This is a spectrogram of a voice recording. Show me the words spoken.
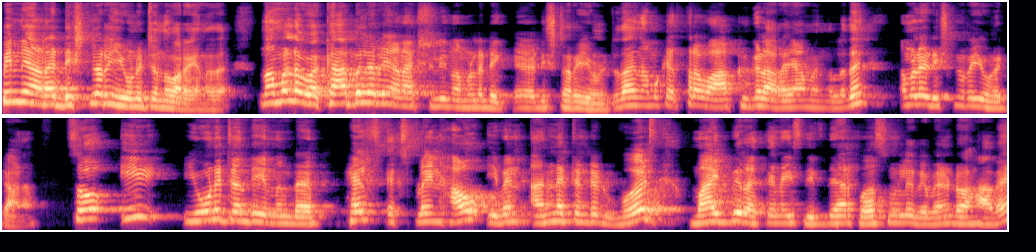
പിന്നെയാണ് ഡിക്ഷണറി യൂണിറ്റ് എന്ന് പറയുന്നത്. നമ്മളുടെ വെക്കാബുലറി ആണ് ആക്ച്വലി നമ്മുടെ ഡിക്ഷണറി യൂണിറ്റ് അതായത് നമുക്ക് എത്ര വാക്കുകൾ അറിയാം എന്നുള്ളത് നമ്മുടെ ഡിക്ഷണറി യൂണിറ്റ് ആണ്. സോ ഈ യൂണിറ്റ് എന്ത് ചെയ്യുന്നുണ്ട്? Helps explain how even unattended words might be recognised if they are personally relevant or have a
